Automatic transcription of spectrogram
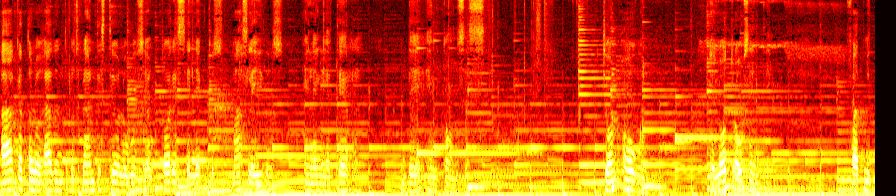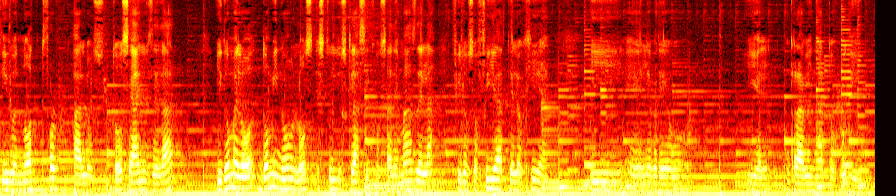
ha catalogado entre los grandes teólogos y autores electos más leídos en la Inglaterra de entonces. John Owen, el otro ausente, fue admitido en Oxford a los 12 años de edad y dominó los estudios clásicos, además de la filosofía, teología y el hebreo y el rabinato judío.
